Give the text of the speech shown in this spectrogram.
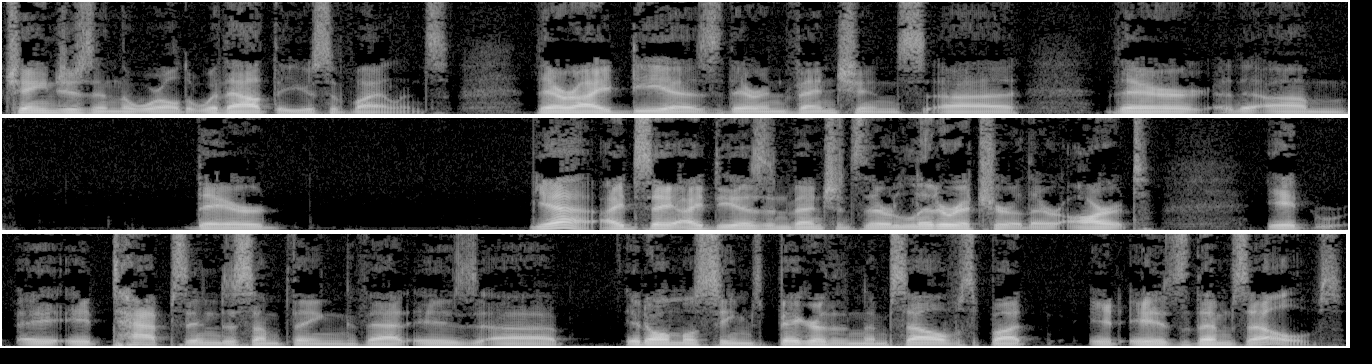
changes in the world without the use of violence. Their ideas, their inventions, uh, their um, their yeah, I'd say ideas, inventions, their literature, their art. It it taps into something that is uh, it almost seems bigger than themselves, but it is themselves.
